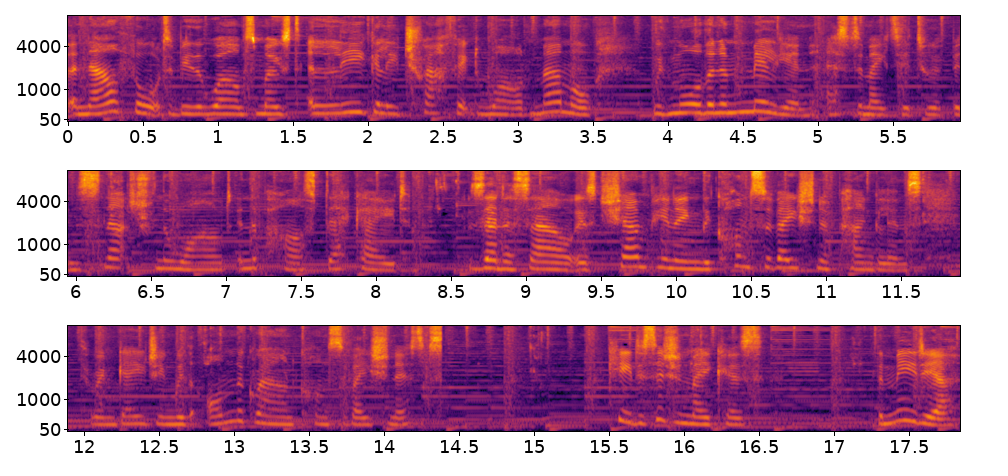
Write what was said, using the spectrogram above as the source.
are now thought to be the world's most illegally trafficked wild mammal, with more than a million estimated to have been snatched from the wild in the past decade. ZSL is championing the conservation of pangolins through engaging with on the ground conservationists, key decision makers, the media,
